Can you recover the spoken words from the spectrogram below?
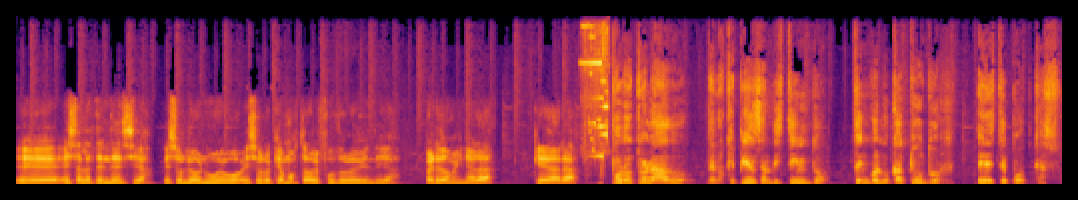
esa es la tendencia, eso es lo nuevo, eso es lo que ha mostrado el fútbol hoy en día. ¿Predominará? ¿Quedará? Por otro lado, de los que piensan distinto, tengo a Luca Tudor en este podcast,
